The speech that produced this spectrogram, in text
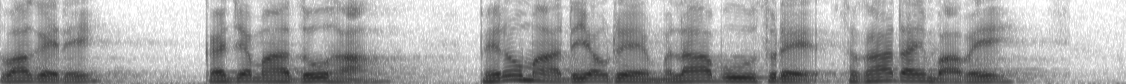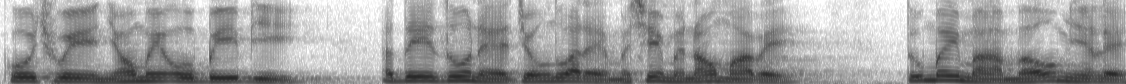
သွားခဲ့တယ်။ကံကြမ္မာဇိုးဟာဘယ်တော့မှတယောက်တည်းမလာဘူးဆိုတဲ့စကားတိုင်းပါပဲ။ ကိုချွေညောင်မင်းအိုပေးပြီးအသေးစိုးနဲ့ကြုံသွားတဲ့မရှိမနှောင်းပါပဲ။သူ့မိတ်မှာမအုံမြင်လဲ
